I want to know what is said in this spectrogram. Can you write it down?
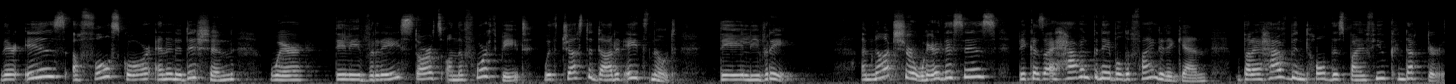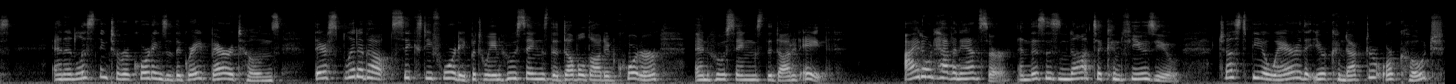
there is a full score and an addition where délivré starts on the fourth beat with just a dotted eighth note, délivré. I'm not sure where this is because I haven't been able to find it again, but I have been told this by a few conductors, and in listening to recordings of the great baritones, they're split about 60 40 between who sings the double dotted quarter and who sings the dotted eighth. I don't have an answer, and this is not to confuse you. Just be aware that your conductor or coach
